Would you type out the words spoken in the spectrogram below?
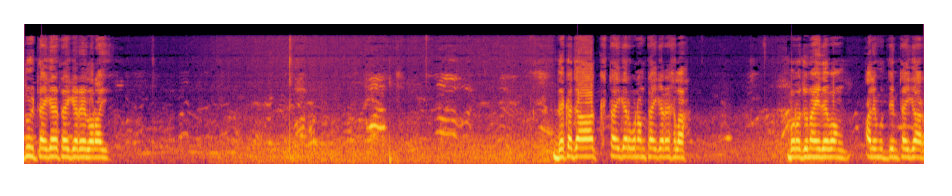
দুই টাইগারে টাইগারে লড়াই। দেখা যাক টাইগার বনাম টাইগারের খেলা। বড় জুনাইদ এবং আলিমুদ্দিন টাইগার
